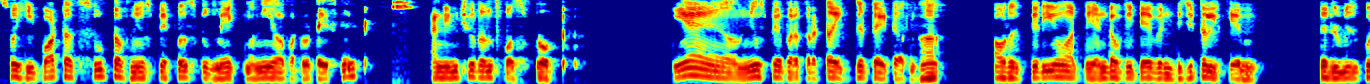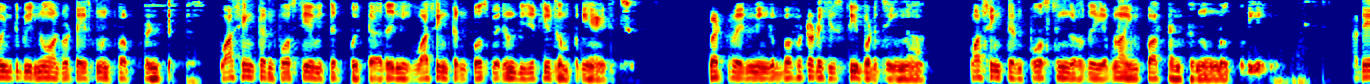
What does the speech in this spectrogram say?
so he bought a suite of newspapers to make money of advertisement and insurance was float ஏன் நியூஸ் பேப்பரை கரெக்டாக எக்ஸிட் ஆகிட்டார்னா அவருக்கு தெரியும் at the end of the day when digital came there is going to be no advertisement for print Washington போஸ்ட்லேயே வித்துட்டு போயிட்டார். இன்றைக்கி வாஷிங்டன் போஸ்ட் வெறும் டிஜிட்டல் கம்பெனி ஆகிடுச்சு பட் நீங்கள் பஃபட்டோட ஹிஸ்ட்ரி படிச்சிங்கன்னா வாஷிங்டன் போஸ்ட்டுங்கிறது எவ்வளோ இம்பார்ட்டன்ட்டுன்னு உங்களுக்கு புரியும். அதே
